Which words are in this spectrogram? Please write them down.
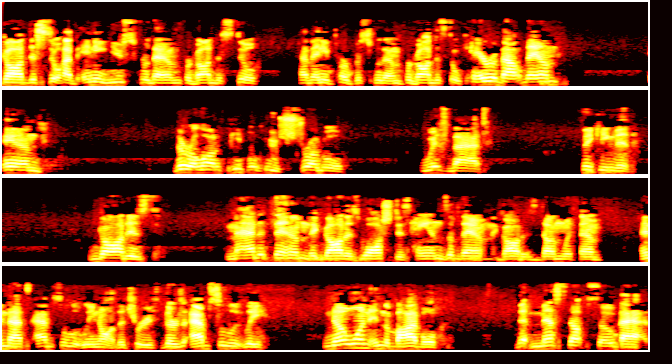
God to still have any use for them, for God to still have any purpose for them, for God to still care about them. And there are a lot of people who struggle with that, thinking that God is mad at them, that God has washed his hands of them, that God is done with them. And that's absolutely not the truth. There's absolutely no one in the Bible that messed up so bad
